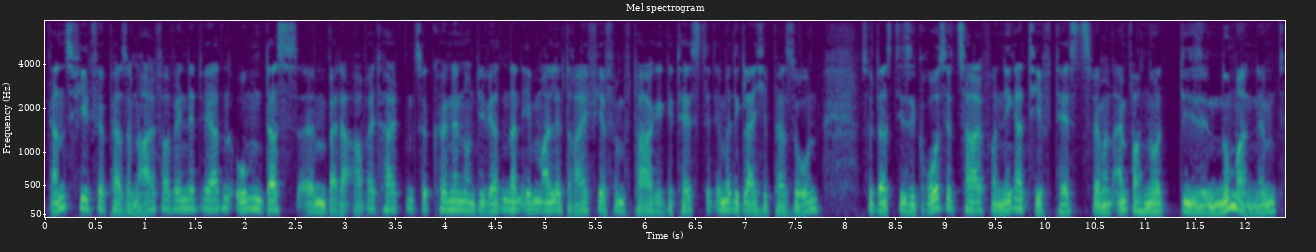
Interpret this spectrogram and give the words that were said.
ganz viel für Personal verwendet werden, um das ähm, bei der Arbeit halten zu können. Und die werden dann eben alle drei, vier, fünf Tage getestet, immer die gleiche Person, sodass diese große Zahl von Negativtests, wenn man einfach nur diese Nummer nimmt,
